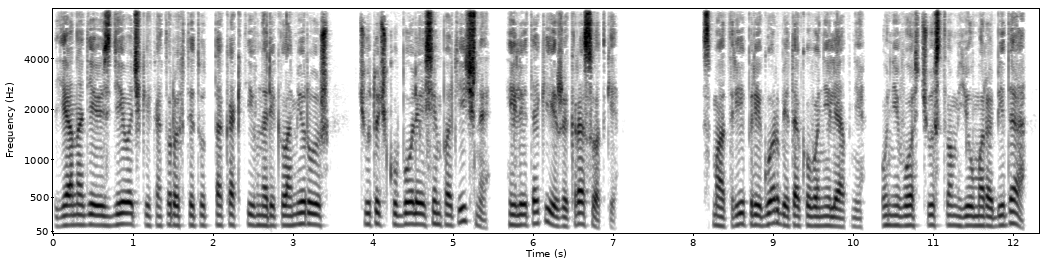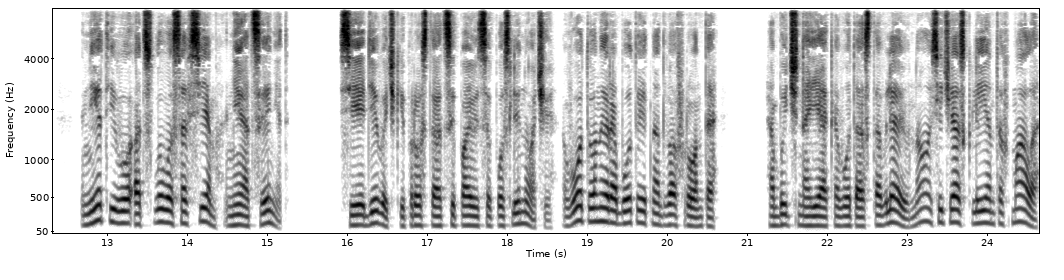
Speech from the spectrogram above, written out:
Я надеюсь, девочки, которых ты тут так активно рекламируешь, чуточку более симпатичны или такие же красотки?» «Смотри, при горбе такого не ляпни. У него с чувством юмора беда. Нет его от слова совсем, не оценит. Все девочки просто отсыпаются после ночи. Вот он и работает на два фронта. Обычно я кого-то оставляю, но сейчас клиентов мало,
